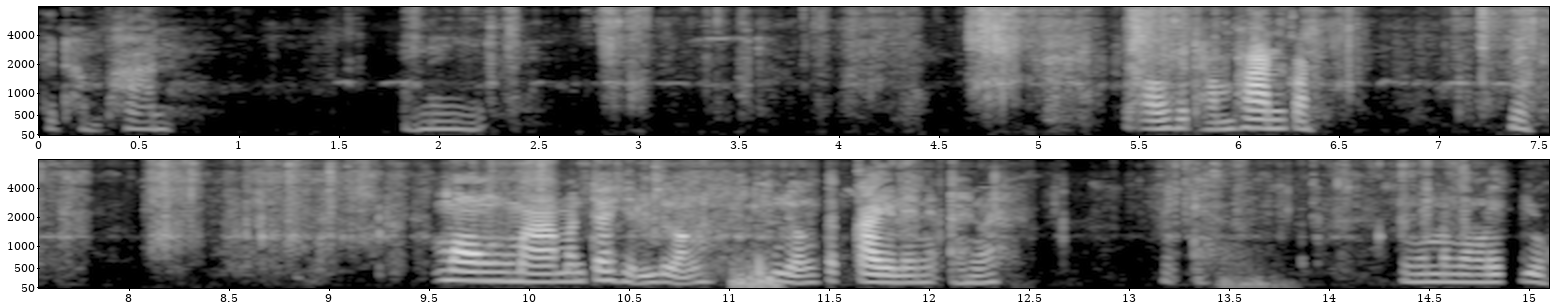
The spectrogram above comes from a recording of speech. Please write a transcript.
เห็ดทำพาน นี่ เอาเห็ดทำพานก่อน มองมามันจะเห็นเหลืองเหลืองตะไกรเลยเนี่ยเห็นไหมอันนี้มันยังเล็กอยู่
